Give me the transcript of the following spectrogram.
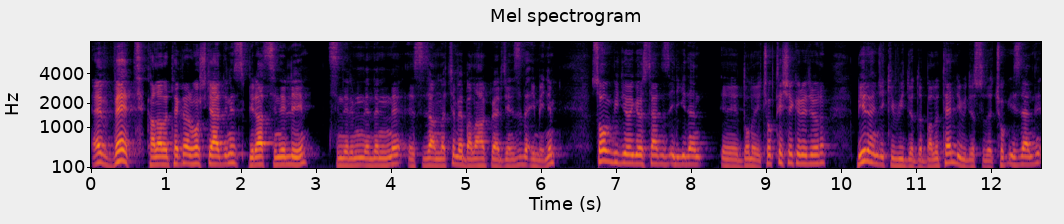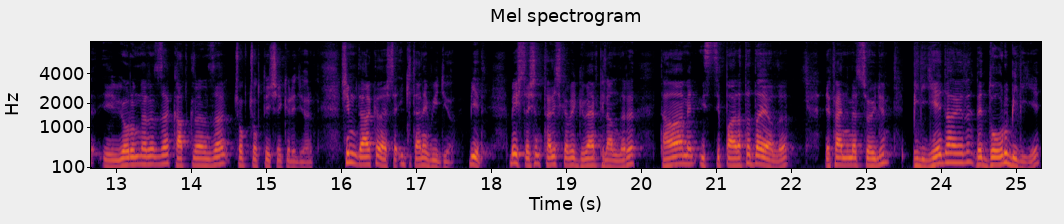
Evet, kanala tekrar hoş geldiniz. Biraz sinirliyim. Sinirimin nedenini e, size anlatacağım ve bana hak vereceğinizi de eminim. Son videoya gösterdiğiniz ilgiden e, dolayı çok teşekkür ediyorum. Bir önceki videoda Balotelli videosu da çok izlendi. E, yorumlarınıza, katkılarınıza çok çok teşekkür ediyorum. Şimdi arkadaşlar iki tane video. Bir, Beşiktaş'ın Talisca ve güven planları tamamen istihbarata dayalı. Efendime söyleyeyim, bilgiye dayalı ve doğru bilgi.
